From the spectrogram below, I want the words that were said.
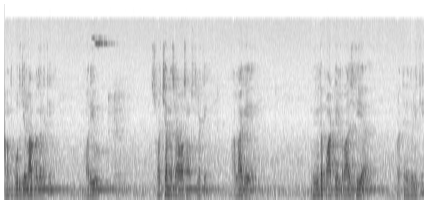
అనంతపూర్ జిల్లా ప్రజలకి మరియు స్వచ్ఛంద సేవా సంస్థలకి అలాగే వివిధ పార్టీల రాజకీయ ప్రతినిధులకి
